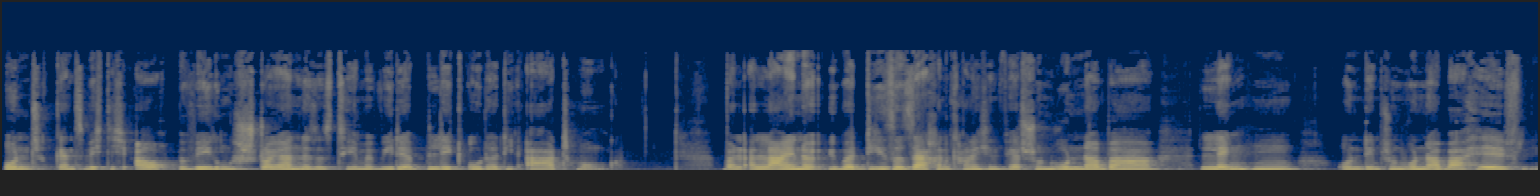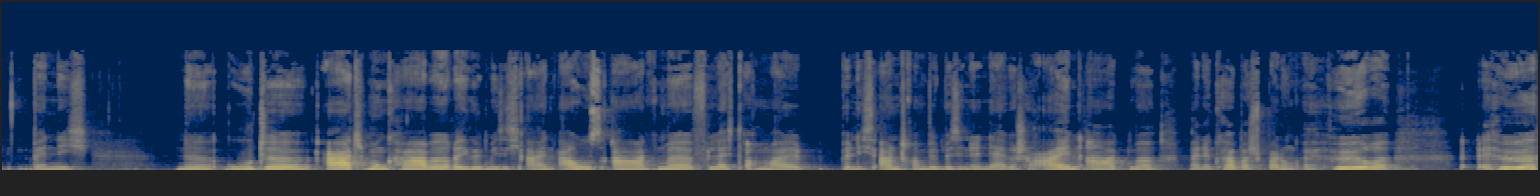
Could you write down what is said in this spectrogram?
und ganz wichtig auch bewegungssteuernde Systeme wie der Blick oder die Atmung. Weil alleine über diese Sachen kann ich ein Pferd schon wunderbar lenken und dem schon wunderbar helfen. Wenn ich eine gute Atmung habe, regelmäßig ein- ausatme, vielleicht auch mal, wenn ich es antragen will, ein bisschen energischer einatme, meine Körperspannung erhöhe, erhöhe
